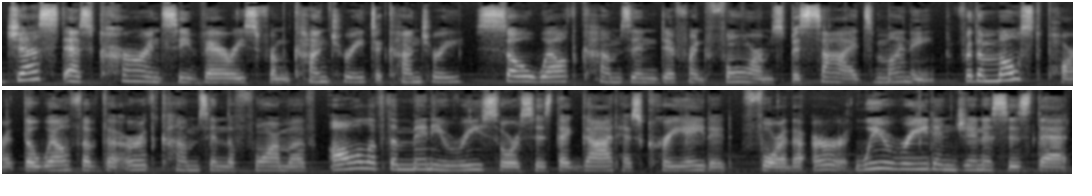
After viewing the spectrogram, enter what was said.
Just as currency varies from country to country, so wealth comes in different forms besides money. For the most part, the wealth of the earth comes in the form of all of the many resources that God has created for the earth. We read in Genesis that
